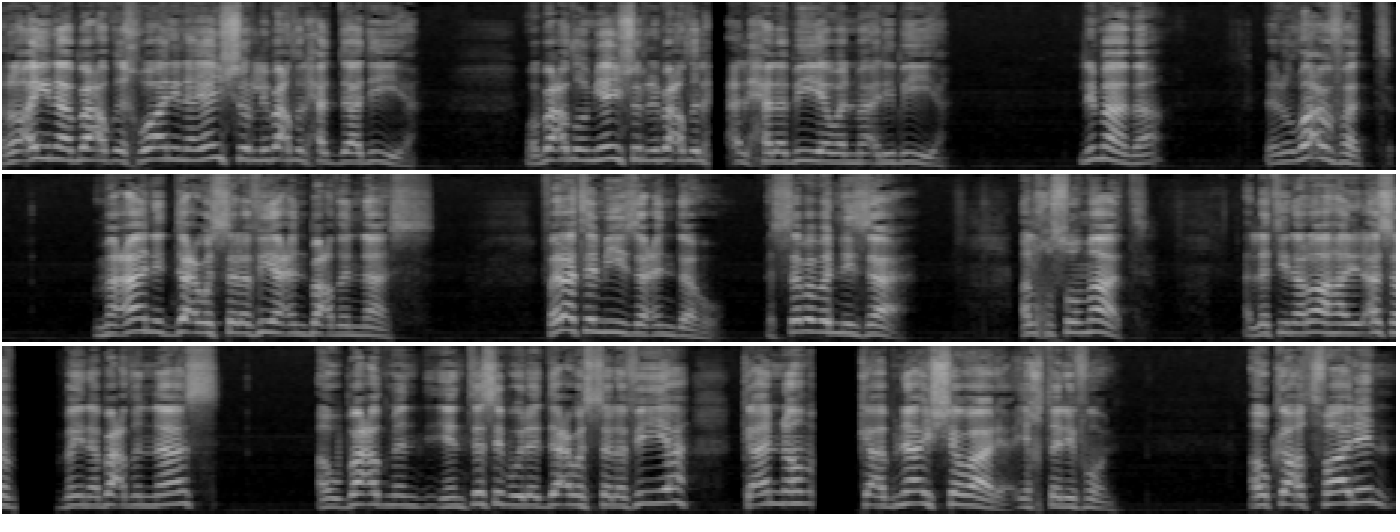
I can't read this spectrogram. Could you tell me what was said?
رأينا بعض إخواننا ينشر لبعض الحدادية وبعضهم ينشر لبعض الحلبية والمأربية. لماذا؟ لأنه ضعفت معاني الدعوة السلفية عند بعض الناس. فلا تمييز عنده. السبب النزاع الخصومات التي نراها للأسف بين بعض الناس أو بعض من ينتسب إلى الدعوة السلفية كأنهم كأبناء الشوارع يختلفون. أو كأطفال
